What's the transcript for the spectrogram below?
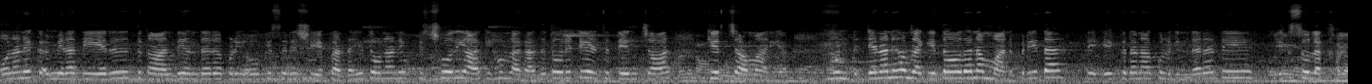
ਉਹਨਾਂ ਨੇ ਕ- ਮੇਰਾ ਦੇਰ ਦੁਕਾਨ ਦੇ ਅੰਦਰ ਆਪਣੀ ਉਹ ਕਿਸੇ ਦੀ ਸ਼ੇਪ ਕਰਦਾ ਸੀ ਤੇ ਉਹਨਾਂ ਨੇ ਪਿੱਛੋਂ ਦੀ ਆ ਕੇ ਹਮਲਾ ਕਰ ਦਿੱਤਾ ਉਹਦੇ ਢੇਰ 'ਚ ਤਿੰਨ ਚਾਰ ਕਿਰਚਾਂ ਮਾਰੀਆਂ। ਮੁੰਡੇ ਜਿਹਨਾਂ ਨੇ ਹਮਲਾ ਕੀਤਾ ਉਹਦਾ ਨਾਮ ਮਨਪ੍ਰੀਤ ਹੈ ਤੇ ਇੱਕ ਦਾ ਨਾਮ ਕੁਲਵਿੰਦਰ ਹੈ ਤੇ ਇੱਕ ਸੁਲੱਖਣ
